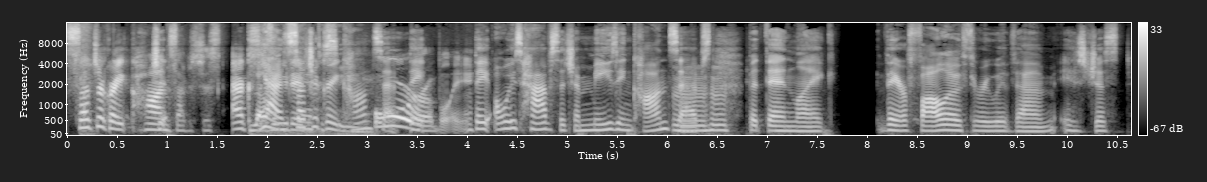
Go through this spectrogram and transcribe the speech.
Such a great concept. It's just excellent. yeah, it's such a great concept. Horribly. they always have such amazing concepts Mhm. but then like their follow through with them is just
